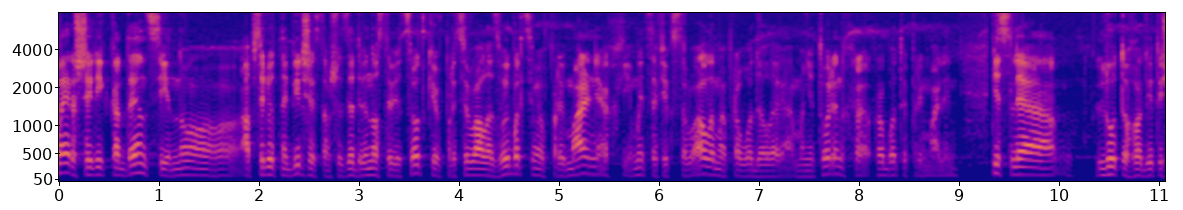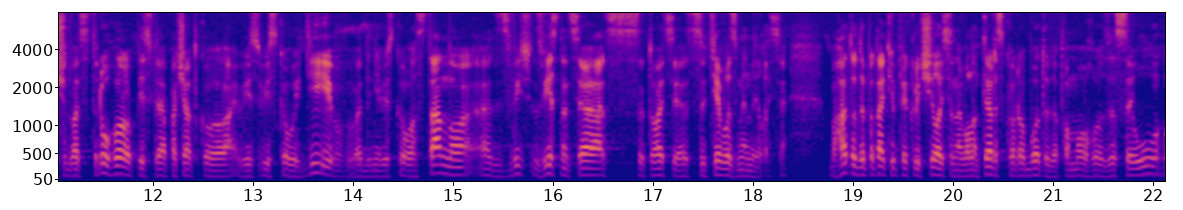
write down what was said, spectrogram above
Перший рік каденції, ну абсолютна більшість, там що за 90% працювали з виборцями в приймальнях, і ми це фіксували. Ми проводили моніторинг роботи приймальень. Після лютого 2022 після початку військ- військових дій, введення військового стану, е, звісно, ця ситуація суттєво змінилася. Багато депутатів приключилися на волонтерську роботу, допомогу ЗСУ.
